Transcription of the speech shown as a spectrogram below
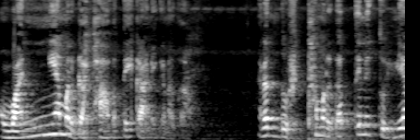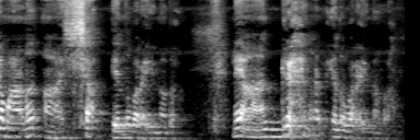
വന്യമൃഗഭാവത്തെ കാണിക്കുന്നത്. അല്ല ദുഷ്ടമൃഗത്തിന് തുല്യമാണ് ആശ എന്ന് പറയുന്നത് അല്ലെ ആഗ്രഹങ്ങൾ എന്ന് പറയുന്നത്.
